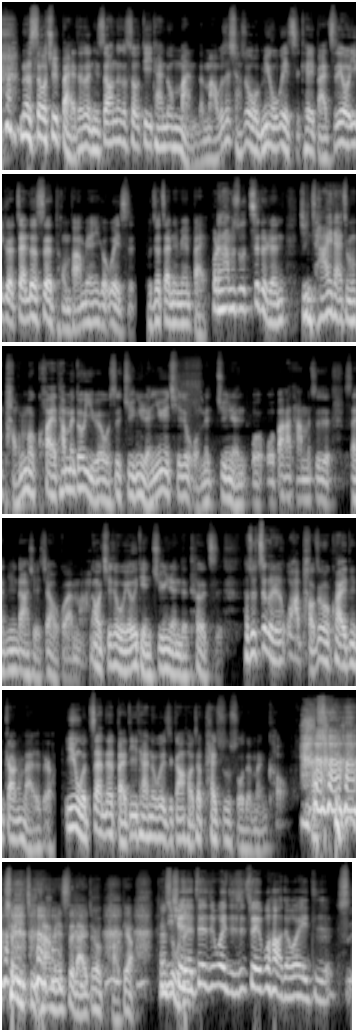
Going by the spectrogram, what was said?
那时候去摆的时候，你知道那个时候地摊都满的嘛？我在想说，我没有位置可以摆，只有一个在垃圾桶旁边一个位置，我就在那边摆。后来他们说，这个人警察一来怎么跑那么快？他们都以为我是军人，因为其实我们军人，我我爸他们是三军大学教官嘛。那我其实我有一点军人的特质。他说这个人哇跑这么快，一定刚来的，因为我站在摆地摊的位置，刚好在派出所的门口。所以警察每次来就跑掉。但是你选的这只位置是最不好的位置，是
